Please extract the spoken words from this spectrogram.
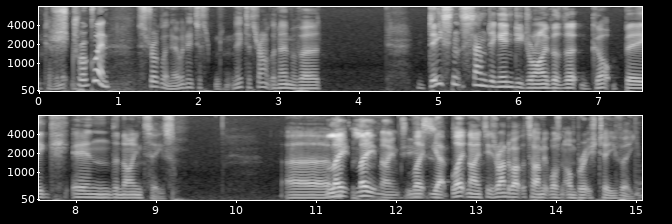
okay, we need, Struggling. struggling here. We need to need to throw out the name of a decent sounding indie driver that got big in the nineties. Uh, late late nineties. late, yeah, late nineties, around about the time it wasn't on British TV.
